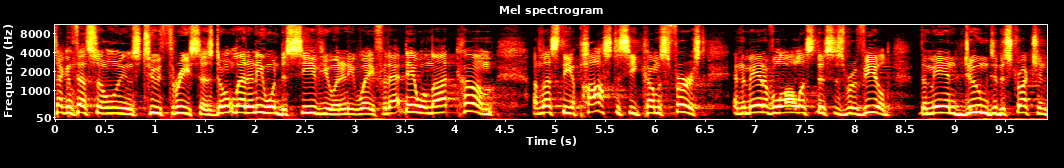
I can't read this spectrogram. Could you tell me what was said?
Second Thessalonians 2 3 says, Don't let anyone deceive you in any way, for that day will not come unless the apostasy comes first, and the man of lawlessness is revealed, the man doomed to destruction.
